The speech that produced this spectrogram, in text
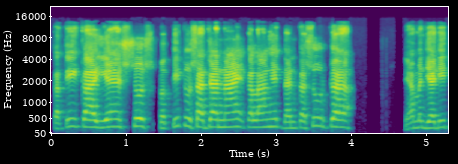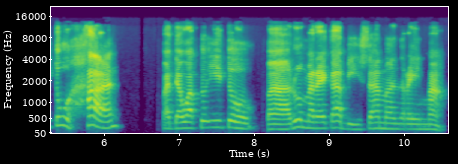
ketika Yesus begitu saja naik ke langit dan ke surga, yang menjadi Tuhan, pada waktu itu baru mereka bisa menerima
